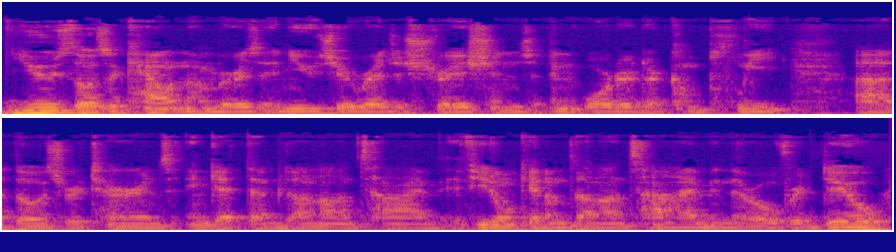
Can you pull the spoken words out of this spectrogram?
use those account numbers and use your registrations in order to complete uh, those returns and get them done on time. If you don't get them done on time and they're overdue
